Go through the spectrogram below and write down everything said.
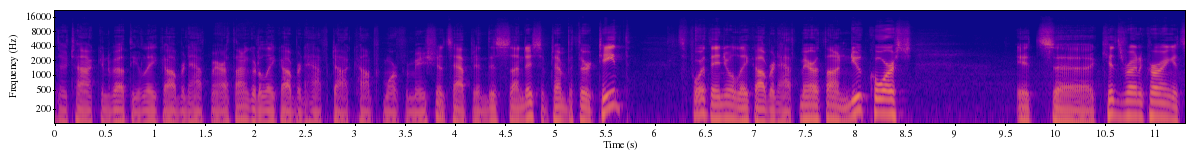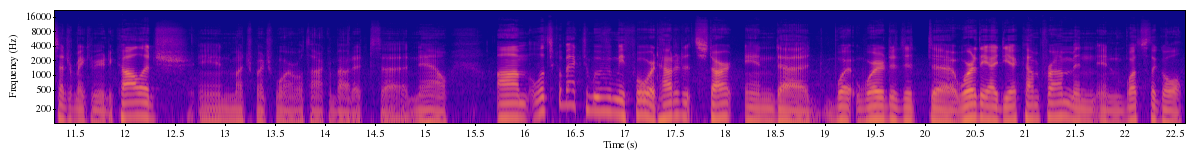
They're talking about the Lake Auburn Half Marathon. Go to lakeauburnhalf.com for more information. It's happening this Sunday, September 13th. It's the fourth annual Lake Auburn Half Marathon. New course. It's uh, kids run occurring at Central Maine Community College and much, much more. We'll talk about it uh, now. Um, let's go back to moving me forward. How did it start, and uh, wh- where did it, uh, where did the idea come from, and, and what's the goal?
